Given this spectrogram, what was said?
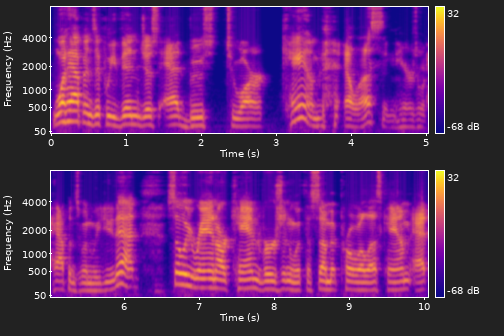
What happens if we then just add boost to our cammed LS? And here's what happens when we do that. So we ran our cammed version with the Summit Pro LS cam at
